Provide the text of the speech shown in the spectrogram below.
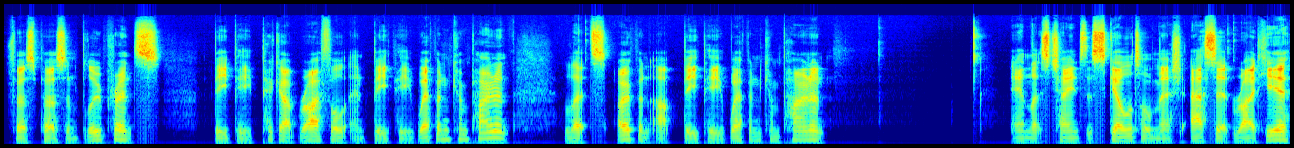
first person blueprints, BP pickup rifle and BP weapon component. Let's open up BP weapon component and let's change the skeletal mesh asset right here.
